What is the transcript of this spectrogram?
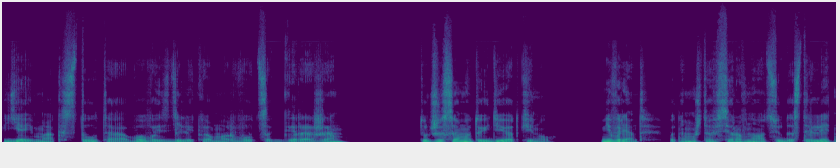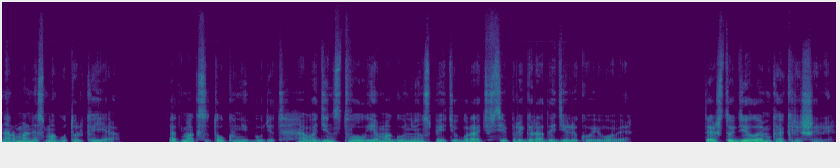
я и Макс тут, а Вова с Деликом рвутся к гаражам. Тут же сам эту идею откинул. Не вариант, потому что все равно отсюда стрелять нормально смогу только я. От Макса толку не будет, а в один ствол я могу не успеть убрать все преграды Делику и Вове. Так что делаем, как решили.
